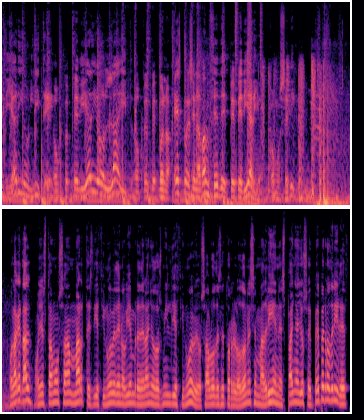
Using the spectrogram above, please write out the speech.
Diario Lite o Pepe Diario Light o Pepe... Bueno, esto es el avance de Pepe Diario, como se diga. Hola, ¿qué tal? Hoy estamos a martes 19 de noviembre del año 2019. Os hablo desde Torrelodones, en Madrid, en España. Yo soy Pepe Rodríguez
